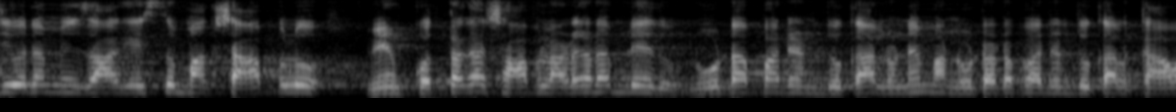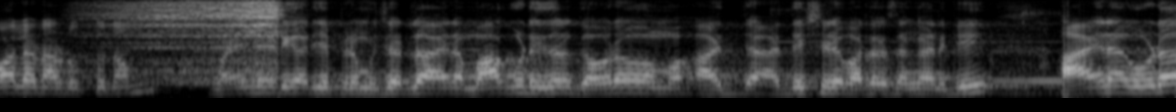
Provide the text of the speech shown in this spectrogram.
జీవనం మేము సాగిస్తూ మాకు షాపులు మేము కొత్తగా షాపులు అడగడం లేదు. నూట పన్నెండు దుకాలు ఉన్నాయి. మా నూట పన్నెండు దుకాణాలు కావాలని అడుగుతున్నాం. మహేందర్ రెడ్డి గారు చెప్పిన ముచ్చట్లు ఆయన మాకు కూడా ఇద్దరు గౌరవ అధ్యక్షుడే వర్తక సంఘానికి. ఆయన కూడా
